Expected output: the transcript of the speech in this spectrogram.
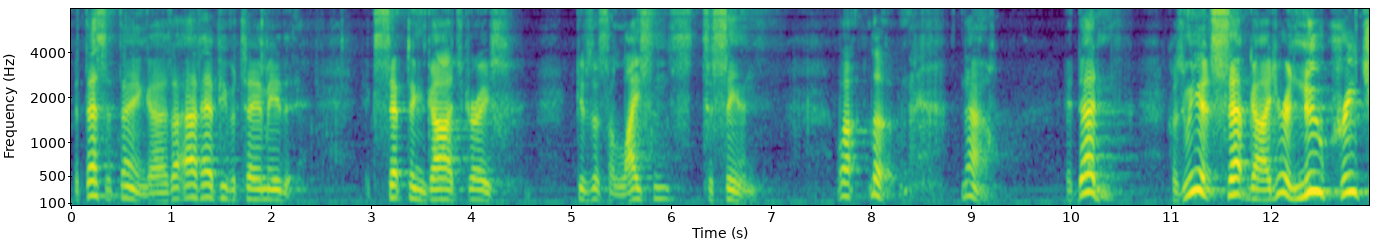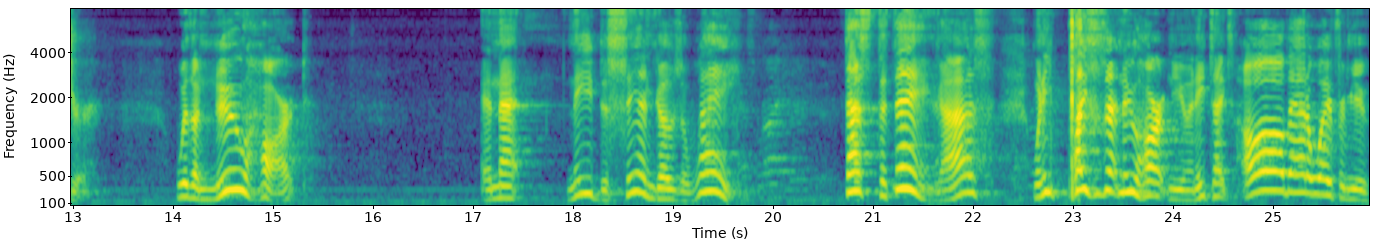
But that's the thing, guys. I've had people tell me that accepting God's grace gives us a license to sin. Well, look, no, it doesn't. Because when you accept God, you're a new creature with a new heart, and that need to sin goes away. That's the thing, guys. When He places that new heart in you and He takes all that away from you,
